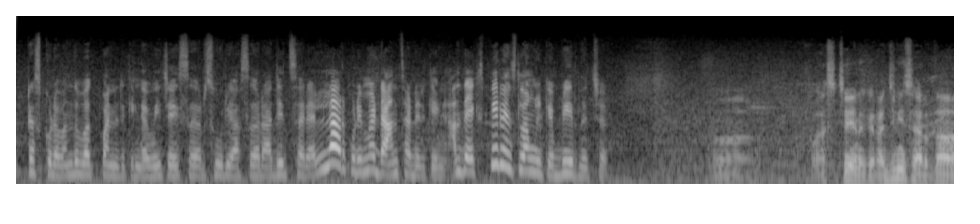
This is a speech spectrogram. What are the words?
ஆக்டர்ஸ் கூட வந்து ஒர்க் பண்ணியிருக்கீங்க Vijay sir Suriya sir Ajith sir எல்லார் கூடயுமே டான்ஸ் ஆடிருக்கீங்க. அந்த எக்ஸ்பீரியன்ஸ்லாம் உங்களுக்கு எப்படி இருந்துச்சு? ஃபஸ்ட்டு எனக்கு ரஜினி சார் தான்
